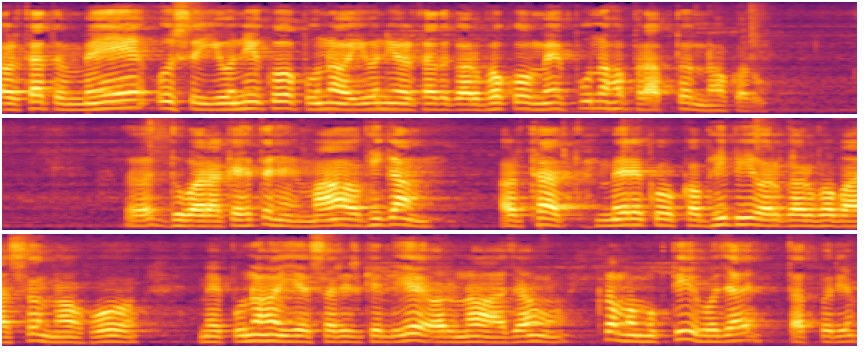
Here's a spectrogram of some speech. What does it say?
अर्थात मैं उस योनि को पुनः योनि अर्थात गर्भ को मैं पुनः प्राप्त न करूँ। तो दोबारा कहते हैं, माँ अभिगाम, अर्थात मेरे को कभी भी और गर्भवास न हो, मैं पुनः ये शरीर के लिए और न आ जाऊँ। क्रम मुक्ति हो जाए, तात्पर्य।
